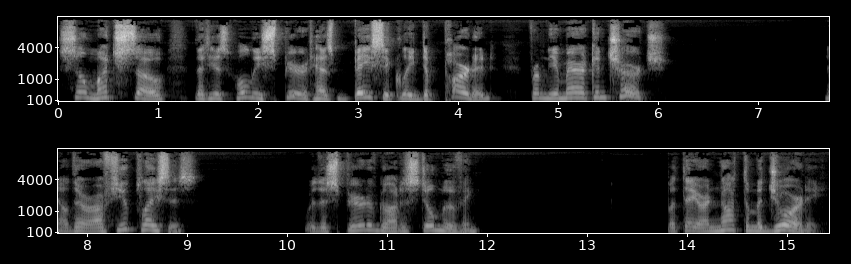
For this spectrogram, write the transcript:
so much so that his Holy Spirit has basically departed from the American church. Now, there are a few places where the Spirit of God is still moving, but they are not the majority.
